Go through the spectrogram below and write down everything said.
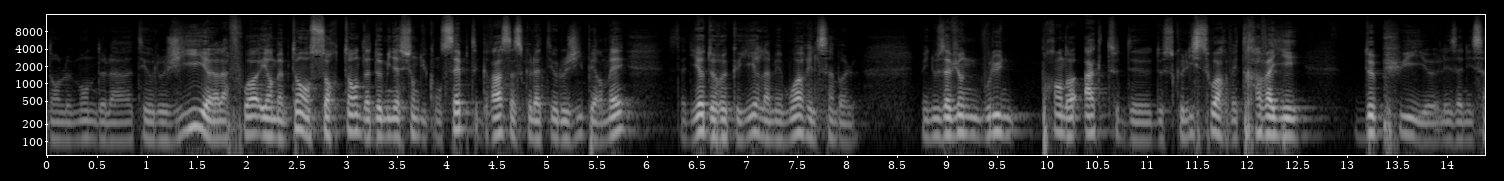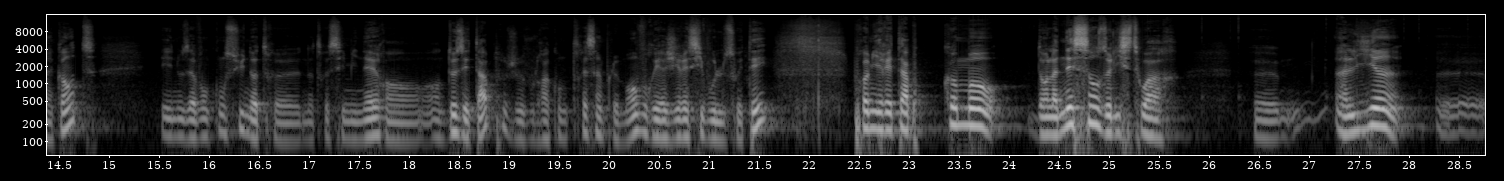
dans le monde de la théologie, à la fois et en même temps en sortant de la domination du concept grâce à ce que la théologie permet, c'est-à-dire de recueillir la mémoire et le symbole. Mais nous avions voulu prendre acte de, ce que l'histoire avait travaillé depuis euh, les années 50 et nous avons conçu notre, notre séminaire en, deux étapes. Je vous le raconte très simplement. Vous réagirez si vous le souhaitez. Première étape, comment, dans la naissance de l'histoire, euh, un lien euh,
